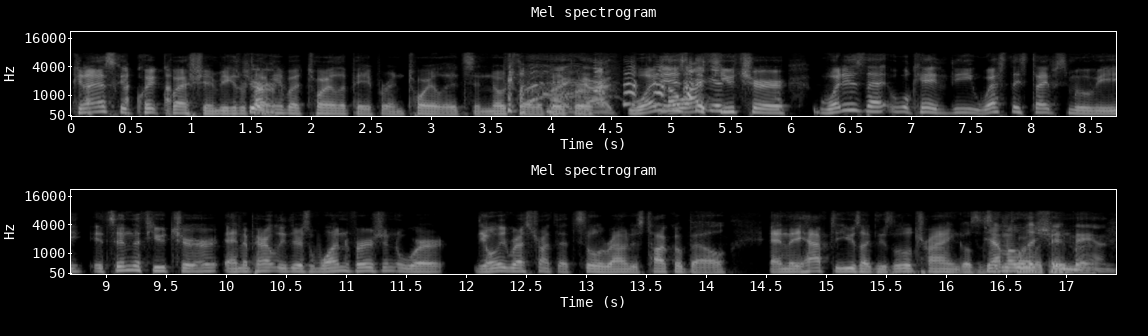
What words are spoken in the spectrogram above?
Can I ask a quick question because we're Sure. talking about toilet paper and toilets and no oh toilet paper. God. What Oh, the didn't- future? What is that? Okay, the Wesley Snipes movie. It's in the future, and apparently there's one version where the only restaurant that's still around is Taco Bell, and they have to use like these little triangles. instead of toilet Demolition. Man.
